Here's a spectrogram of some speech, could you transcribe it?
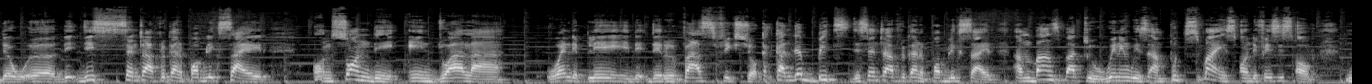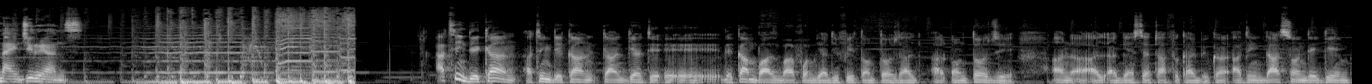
the, uh, the this Central African Republic side on Sunday in Douala? when they play the, the, reverse fixture? Can they beat the Central African Republic side and bounce back to winning ways and put smiles on the faces of Nigerians? I think they can. I think they can can get a, a, a, they can bounce back from their defeat on Thursday on Thursday and uh, against Central Africa because I think that Sunday game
